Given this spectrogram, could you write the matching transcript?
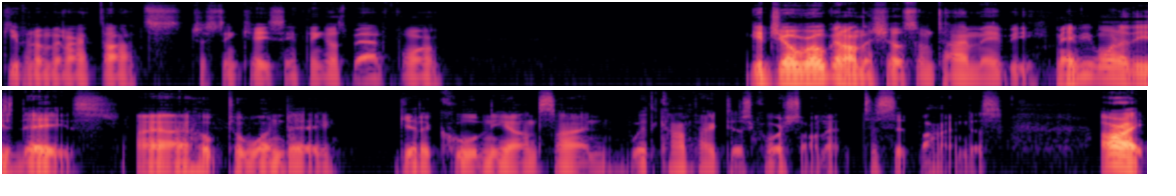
Keeping him in our thoughts, just in case anything goes bad for him. Get Joe Rogan on the show sometime, maybe. Maybe one of these days. I, I hope to one day get a cool neon sign with compact discourse on it to sit behind us. All right,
